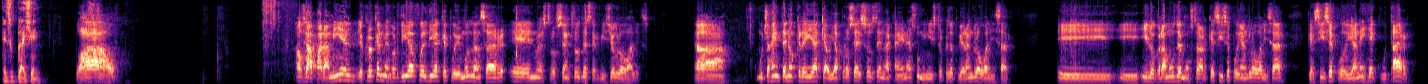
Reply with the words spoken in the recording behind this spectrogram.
en, supply chain? ¡Wow! O sea, para mí yo creo que el mejor día fue el día que pudimos lanzar eh, nuestros centros de servicio globales. Ah, mucha gente no creía que había procesos en la cadena de suministro que se pudieran globalizar. y, logramos demostrar que sí se podían globalizar, que sí se podían ejecutar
